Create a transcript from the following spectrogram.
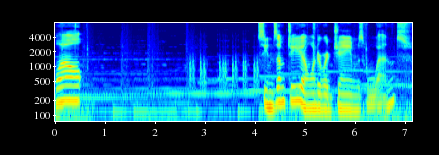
Well... Seems empty. I wonder where James went.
